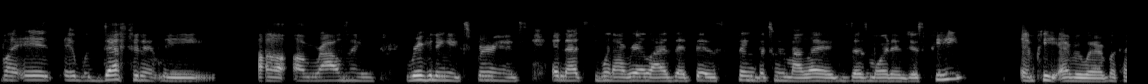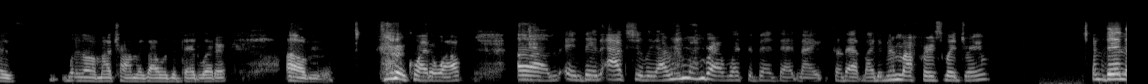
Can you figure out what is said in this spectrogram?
but it it was definitely a, a rousing, riveting experience. And that's when I realized that this thing between my legs does more than just pee and pee everywhere because with all my traumas, I was a bedwetter um, for quite a while. Um, and then actually, I remember I went to bed that night. So that might have been my first wet dream. And then,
